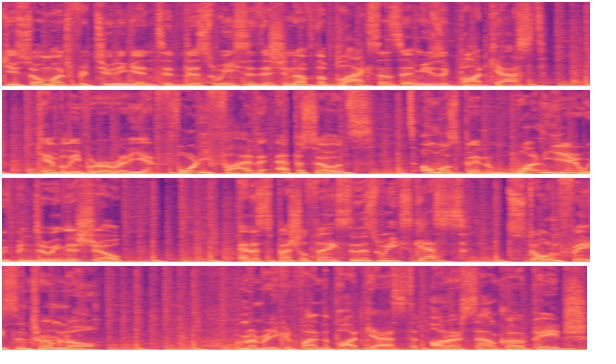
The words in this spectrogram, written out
Thank you so much for tuning in to this week's edition of the Black Sunset Music Podcast. Can't believe we're already at 45 episodes. It's almost been one year we've been doing this show. And a special thanks to this week's guests, Stoneface and Terminal. Remember, you can find the podcast on our SoundCloud page,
